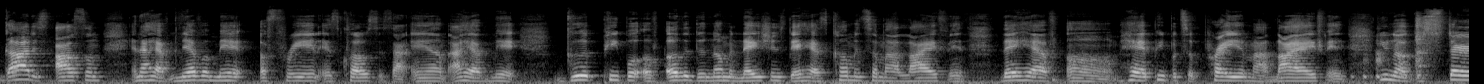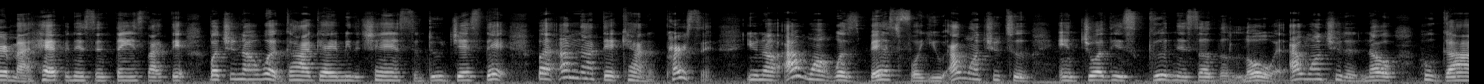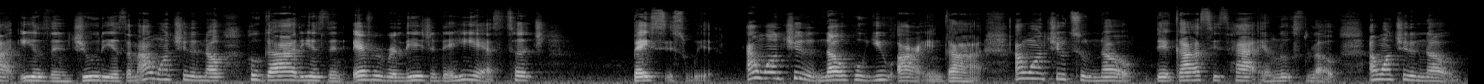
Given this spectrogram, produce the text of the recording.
God is awesome, and I have never met a friend as close as I am. I have met good people of other denominations that has come into my life and they have um, had people to pray in my life and you know disturb my happiness and things like that. But you know what? God gave me the chance to do just that. But i'm not that kind of person. You know i want what's best for you. I want you to enjoy this goodness of the lord. I want you to know who god is in judaism i want you to know who god is in every religion that he has touched basis with. I want you to know who you are in God. I want you to know that God sits high and looks low. I want you to know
